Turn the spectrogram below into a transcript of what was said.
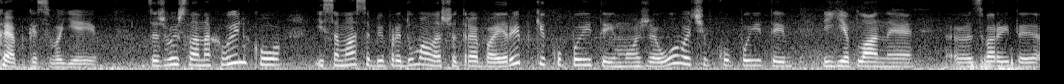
кепки своєї. Це ж вийшла на хвильку і сама собі придумала, що треба і рибки купити, і може овочів купити. І є плани е, зварити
